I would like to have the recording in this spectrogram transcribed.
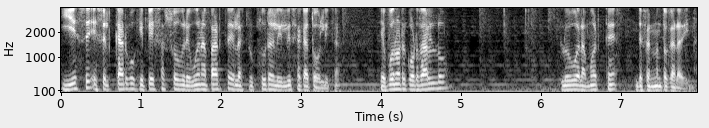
Y ese es el cargo que pesa sobre buena parte de la estructura de la Iglesia Católica. Es bueno recordarlo luego de la muerte de Fernando Caradima.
